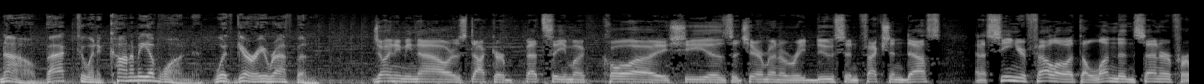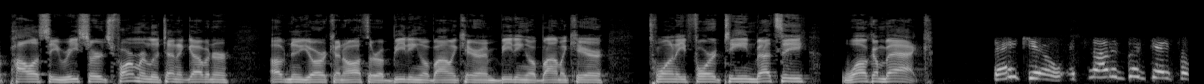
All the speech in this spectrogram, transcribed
Now, back to an economy of one with Gary Rathbun. Joining me now is Dr. Betsy McCaughey. She is the chairman of Reduce Infection Deaths and a senior fellow at the London Center for Policy Research, former lieutenant governor of New York, and author of Beating Obamacare and Beating Obamacare 2014. Betsy, welcome back. Thank you. It's not a good day for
